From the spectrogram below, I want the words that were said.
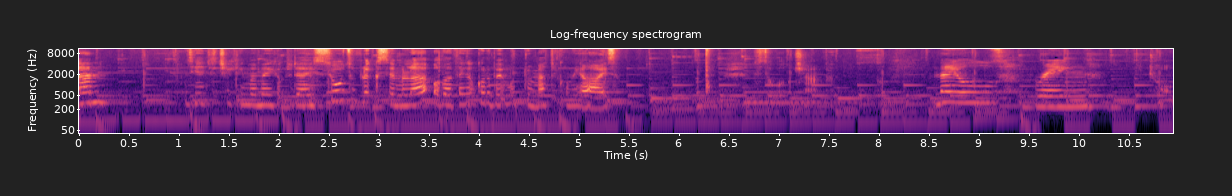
Um, yeah, just checking my makeup today. Sort of looks similar, although I think I've got a bit more dramatic on the eyes. Still got the chap. Nails, ring, top,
